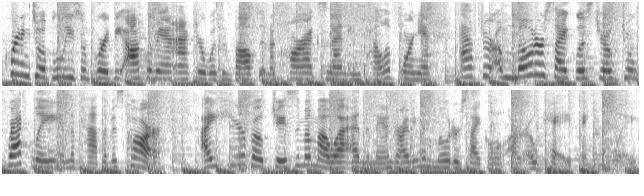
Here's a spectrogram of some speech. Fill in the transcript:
According to a police report, the Aquaman actor was involved in a car accident in California after a motorcyclist drove directly in the path of his car. I hear both Jason Momoa and the man driving the motorcycle are okay, thankfully.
